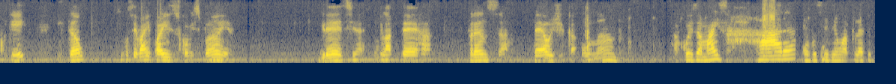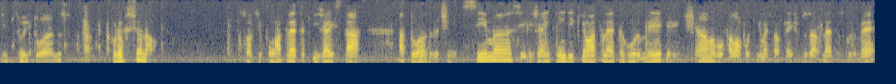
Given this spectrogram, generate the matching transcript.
ok? Então, se você vai em países como Espanha, Grécia, Inglaterra, França, Bélgica, Holanda, a coisa mais rara é você ver um atleta de 18 anos profissional. Só se for um atleta que já está atuando no time de cima, se ele já entende que é um atleta gourmet, que a gente chama, vou falar um pouquinho mais para frente dos atletas gourmet.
